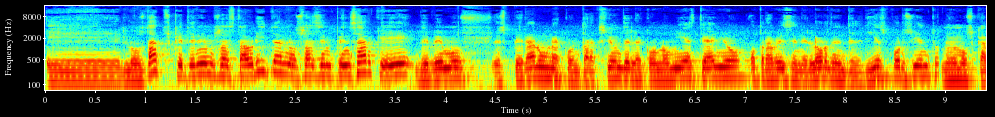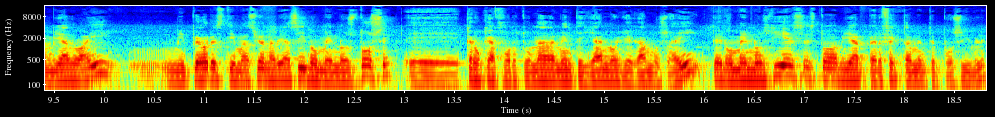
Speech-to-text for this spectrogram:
Eh, los datos que tenemos hasta ahorita nos hacen pensar que debemos esperar una contracción de la economía este año otra vez en el orden del 10%, no hemos cambiado ahí, mi peor estimación había sido menos 12, eh, creo que afortunadamente ya no llegamos ahí, pero menos 10 es todavía perfectamente posible.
